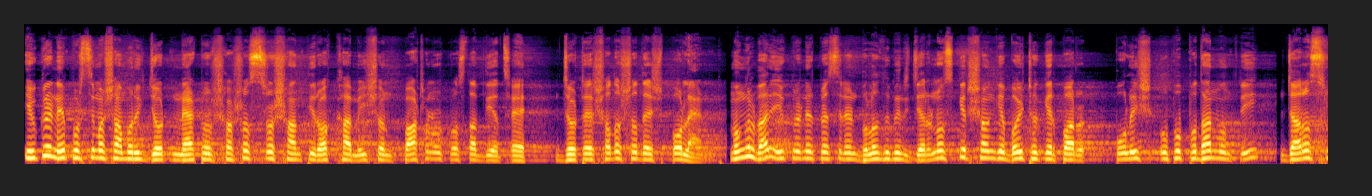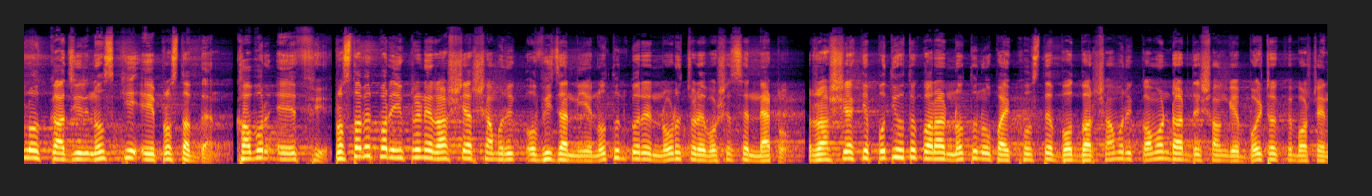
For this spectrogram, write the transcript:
ইউক্রেনে পশ্চিমা সামরিক জোট ন্যাটোর সশস্ত্র শান্তি রক্ষা মিশন পাঠানোর প্রস্তাব দিয়েছে জোটের সদস্য দেশ পোল্যান্ড। মঙ্গলবার ইউক্রেনের প্রেসিডেন্ট ভলোদিমির জেরনস্কির সঙ্গে বৈঠকের পর পুলিশ উপপ্রধানমন্ত্রী কাজির নস্কি এই প্রস্তাব দেন। খবর এএফি প্রস্তাবের পর ইউক্রেনে রাশিয়ার সামরিক অভিযান নিয়ে নতুন করে নড়ে চড়ে বসেছে ন্যাটো। রাশিয়াকে প্রতিহত করার নতুন উপায় খুঁজতে বুধবার সামরিক কমান্ডারদের সঙ্গে বৈঠকে বসেন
